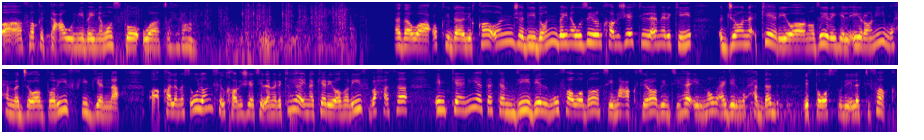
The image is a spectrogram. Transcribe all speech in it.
وآفاق التعاون بين موسكو وطهران. هذا وعقد لقاء جديد بين وزير الخارجية الأمريكي جون كيري ونظيره الإيراني محمد جواد ظريف في فيينا. قال مسؤول في الخارجية الأمريكية إن كيري وظريف بحث إمكانية تمديد المفاوضات مع اقتراب انتهاء الموعد المحدد للتوصل إلى اتفاق.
